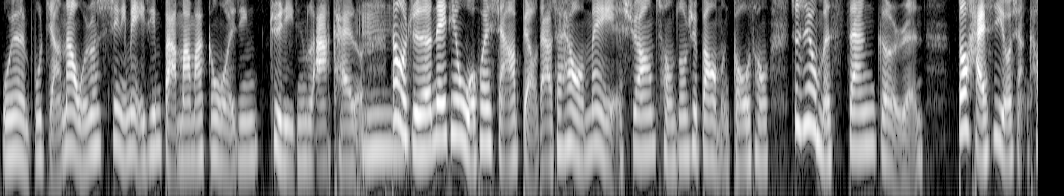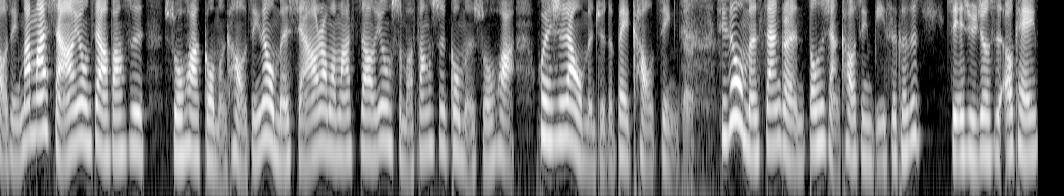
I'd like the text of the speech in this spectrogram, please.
我永远不讲。那我就心里面已经把妈妈跟我已经距离已经拉开了。嗯。但我觉得那天我会想要表达，出来还有我妹也希望从中去帮我们沟通，就是因为我们三个人。都还是有想靠近妈妈，想要用这样的方式说话跟我们靠近。那我们想要让妈妈知道用什么方式跟我们说话，会是让我们觉得被靠近的。其实我们三个人都是想靠近彼此，可是结局就是 OK。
